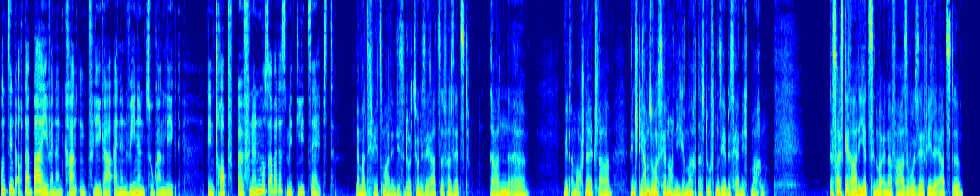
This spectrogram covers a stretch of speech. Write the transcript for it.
und sind auch dabei, wenn ein Krankenpfleger einen Venenzugang legt. Den Tropf öffnen muss aber das Mitglied selbst. Wenn man sich jetzt mal in die Situation dieser Ärzte versetzt, dann äh, wird einem auch schnell klar, Mensch, die haben sowas ja noch nie gemacht, das durften sie ja bisher nicht machen. Das heißt, gerade jetzt sind wir in einer Phase, wo sehr viele Ärzte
